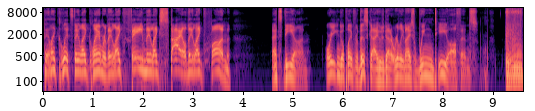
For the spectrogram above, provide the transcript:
They like glitz, they like glamour, they like fame, they like style, they like fun. That's Deion. Or you can go play for this guy who's got a really nice wing T offense. We'll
